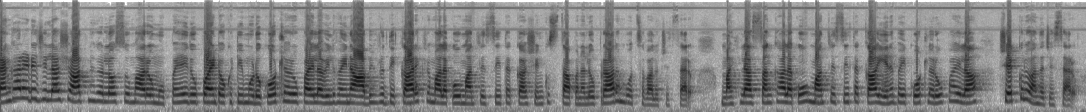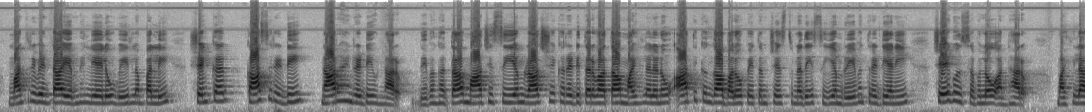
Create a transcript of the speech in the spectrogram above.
రంగారెడ్డి జిల్లా షాద్నగర్లో సుమారు ముప్పై ఐదు పాయింట్ ఒకటి మూడు కోట్ల రూపాయల విలువైన అభివృద్ధి కార్యక్రమాలకు మంత్రి సీతక్క శంకుస్థాపనలు ప్రారంభోత్సవాలు చేశారు. మహిళా సంఘాలకు మంత్రి సీతక్క ఎనభై కోట్ల రూపాయల చెక్కులు అందజేశారు. మంత్రి వెంట ఎమ్మెల్యేలు వీర్లంపల్లి శంకర్ కాసిరెడ్డి నారాయణ రెడ్డి ఉన్నారు. దివంగత మాజీ సీఎం రాజశేఖర రెడ్డి తర్వాత మహిళలను ఆర్థికంగా బలోపేతం చేస్తున్నది సీఎం రేవంత్ రెడ్డి అని చేగుల్ సభలో అన్నారు. మహిళా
